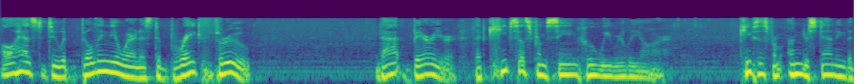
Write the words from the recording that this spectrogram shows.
all has to do with building the awareness to break through that barrier that keeps us from seeing who we really are keeps us from understanding the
